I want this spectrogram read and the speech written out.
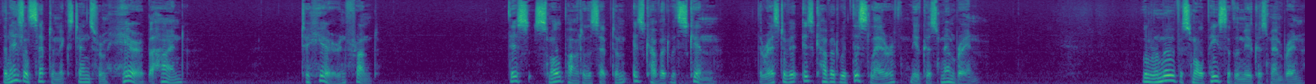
The nasal septum extends from here behind to here in front. This small part of the septum is covered with skin. The rest of it is covered with this layer of mucous membrane. We'll remove a small piece of the mucous membrane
